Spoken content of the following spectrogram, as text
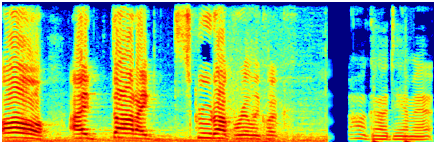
Oh, I thought I screwed up really quick. Oh, god damn it.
